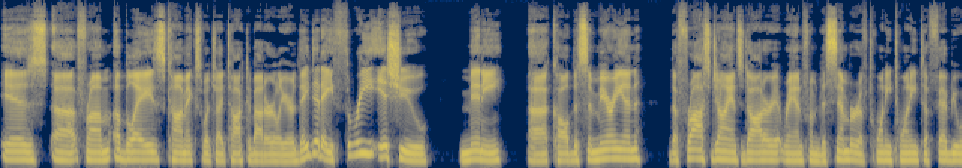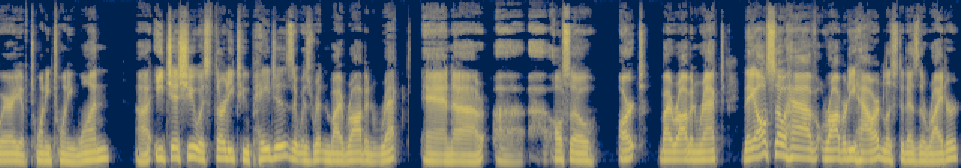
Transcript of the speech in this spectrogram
is uh, from Ablaze Comics, which I talked about earlier. They did a three issue mini uh, called The Cimmerian, The Frost Giant's Daughter. It ran from December of 2020 to February of 2021. Uh, each issue is 32 pages. It was written by Robin Recht and uh, uh, also art by Robin Recht. They also have Robert E. Howard listed as the writer.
